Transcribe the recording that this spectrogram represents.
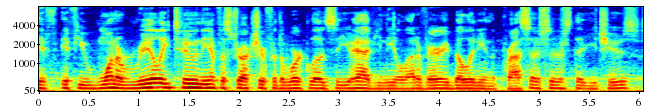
If, if you want to really tune the infrastructure for the workloads that you have, you need a lot of variability in the processors that you choose,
